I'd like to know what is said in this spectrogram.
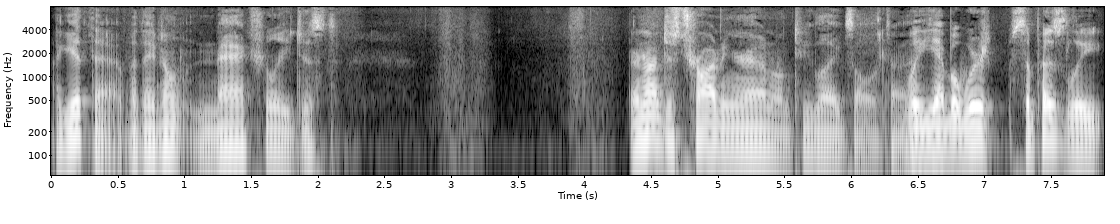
I get that, but they don't naturally just. They're not just trotting around on two legs all the time. Well, yeah, but we're supposedly.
